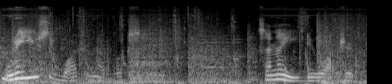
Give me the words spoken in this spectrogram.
What do you usually watch on Netflix? Cause I know you do watch it.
